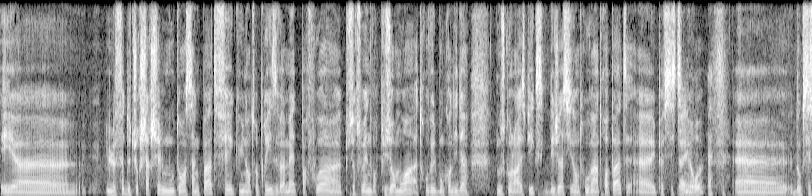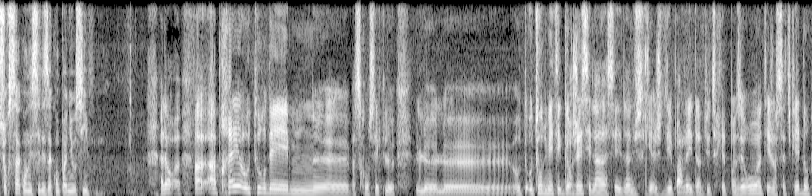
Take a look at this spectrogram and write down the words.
Et le fait de toujours chercher le mouton à cinq pattes fait qu'une entreprise va mettre parfois plusieurs semaines, voire plusieurs mois à trouver le bon candidat. Nous, ce qu'on leur explique, c'est que déjà, s'ils ont trouvé un trois pattes, ils peuvent s'estimer heureux. donc c'est sur ça qu'on essaie de les accompagner aussi. Alors euh, après, autour des, hum, euh, parce qu'on sait que le, le, le, autour du métier de gorgé, c'est l'industrie. Je disais parler d'industrie 4.0, intelligence artificielle. Donc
